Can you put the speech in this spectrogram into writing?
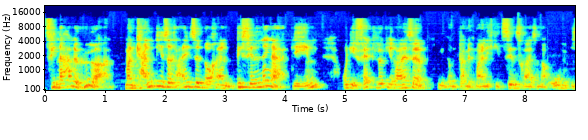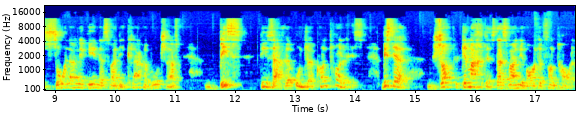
finale Höhe an. Man kann diese Reise noch ein bisschen länger gehen und die FED wird die Reise, und damit meine ich die Zinsreise nach oben, so lange gehen, das war die klare Botschaft, bis die Sache unter Kontrolle ist. Bis der Job gemacht ist. Das waren die Worte von Paul.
